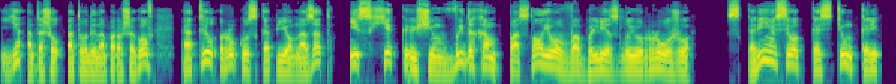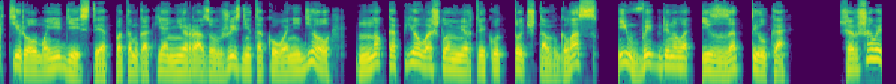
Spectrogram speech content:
Я отошел от воды на пару шагов, отвел руку с копьем назад и с хекающим выдохом послал его в облезлую рожу. Скорее всего, костюм корректировал мои действия, потому как я ни разу в жизни такого не делал, но копье вошло мертвяку точно в глаз и выглянуло из затылка. Шершавый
